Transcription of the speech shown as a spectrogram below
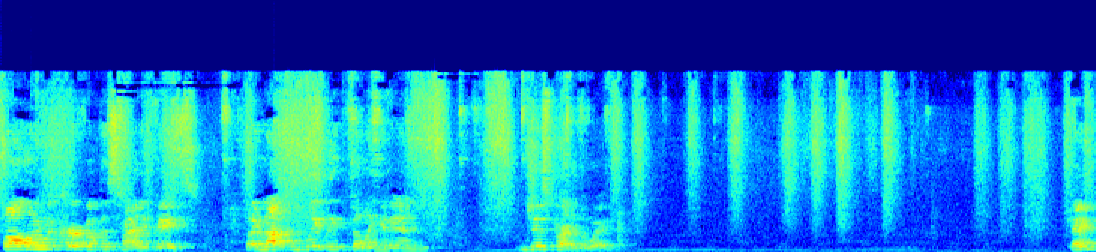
following the curve of the smiley face, but I'm not completely filling it in, just part of the way. Okay?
